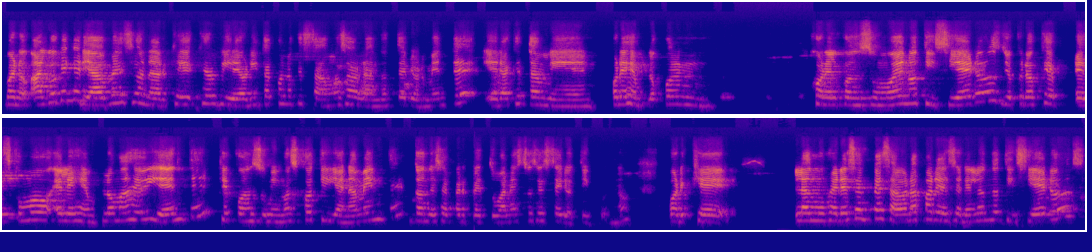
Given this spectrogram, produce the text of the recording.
Bueno, algo que quería mencionar que, que olvidé ahorita con lo que estábamos hablando anteriormente era que también, por ejemplo, con, con el consumo de noticieros, yo creo que es como el ejemplo más evidente que consumimos cotidianamente, donde se perpetúan estos estereotipos, ¿no? Porque las mujeres empezaron a aparecer en los noticieros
